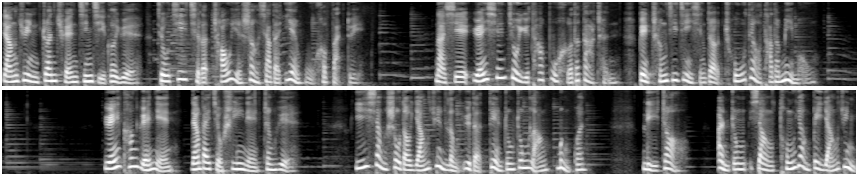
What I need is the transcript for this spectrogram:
杨俊专权仅几个月，就激起了朝野上下的厌恶和反对。那些原先就与他不和的大臣，便乘机进行着除掉他的密谋。元康元年（两百九十一年）正月，一向受到杨俊冷遇的殿中中郎孟观、李肇，暗中向同样被杨俊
